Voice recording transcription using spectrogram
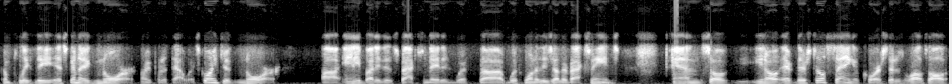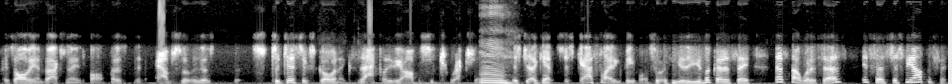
completely, it's going to ignore, let me put it that way, it's going to ignore uh, anybody that's vaccinated with uh, with one of these other vaccines. And so, you know, they're still saying, of course, that it's, well, it's all it's all the unvaccinated's fault, but it's, it absolutely is statistics go in exactly the opposite direction. Mm. It's just, again, it's just gaslighting people. So you, you look at it and say, that's not what it says. It says just the opposite.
